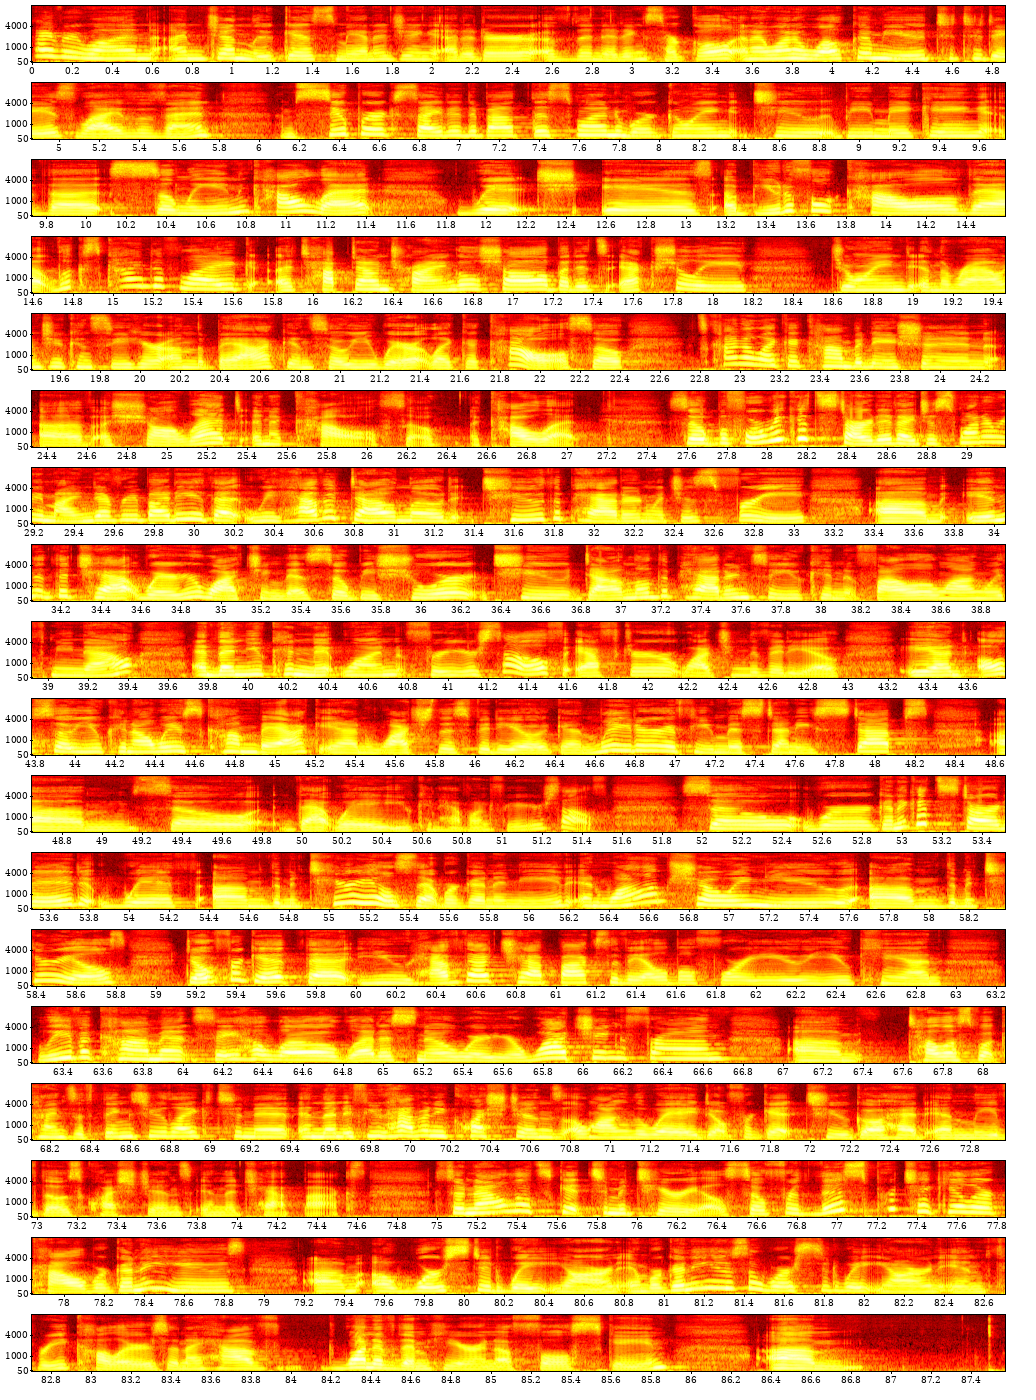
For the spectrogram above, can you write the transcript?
Hi everyone, I'm Jen Lucas, managing editor of the Knitting Circle, and I want to welcome you to today's live event. I'm super excited about this one. We're going to be making the Celine Cowlette, which is a beautiful cowl that looks kind of like a top-down triangle shawl, but it's actually joined in the round you can see here on the back, and so you wear it like a cowl. So it's kind of like a combination of a shawlette and a cowl, so a cowlette. So before we get started, I just want to remind everybody that we have a download to the pattern, which is free, um, in the chat where you're watching this. So be sure to download the pattern so you can follow along with me now, and then you can knit one for yourself after watching the video. And also, you can always come back and watch this video again later if you missed any steps, um, so that way you can have one for yourself. So we're going to get started with um, the materials that we're going to need. And while I'm showing you um, the materials, don't forget that you have that chat box available for you. You can leave a comment, say hello, let us know where you're watching from. Um, tell us what kinds of things you like to knit. And then if you have any questions along the way, don't forget to go ahead and leave those questions in the chat box. So now let's get to materials. So for this particular cowl, we're gonna use um, a worsted weight yarn and we're gonna use a worsted weight yarn in three colors and I have one of them here in a full skein. Um,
